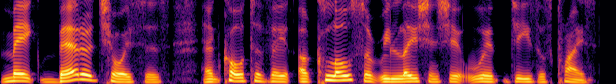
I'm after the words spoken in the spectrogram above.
make better choices, and cultivate a closer relationship with Jesus Christ.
